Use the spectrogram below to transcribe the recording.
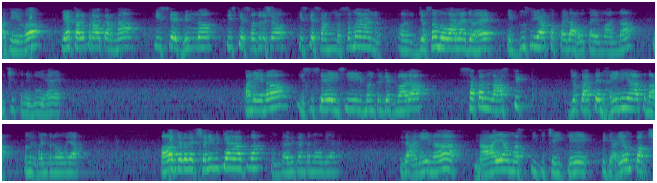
अतएव यह कल्पना करना इससे भिन्न, इसके सदृश, इसके समान जो सम वाला जो है, एक दूसरी आत्मा पैदा होता है, मानना उचित नहीं है। अनेना इससे इसी मंत्र के द्वारा सकल नास्तिक, जो कहते हैं नहीं आत्मा, उनका खंडन हो गया। और जो कहते क्षणिक विज्ञान आत्मा, उनका भी खंडन हो गया। अनेन नायम अस्ती चैके अयम पक्ष,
